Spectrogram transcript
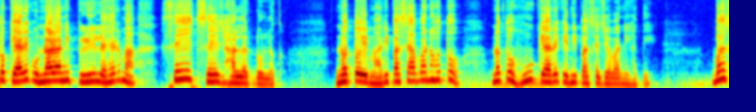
તો ક્યારેક ઉનાળાની પીળી લહેરમાં સહેજ સહેજ હાલક ડોલક. ન તો એ મારી પાસે આવવાનો હતો, ન તો હું ક્યારેક એની પાસે જવાની હતી. બસ,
